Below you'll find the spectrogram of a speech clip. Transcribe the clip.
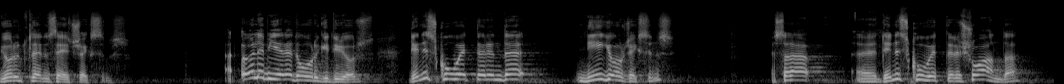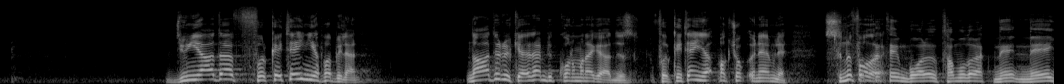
görüntülerini seyredeceksiniz. Yani öyle bir yere doğru gidiyoruz. Deniz kuvvetlerinde neyi göreceksiniz? Mesela e, deniz kuvvetleri şu anda dünyada fırkateyn yapabilen nadir ülkelerden bir konumuna geldiniz. Fırkateyn yapmak çok önemli. Sınıf olarak. Fırkateyn bu arada tam olarak ne neye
